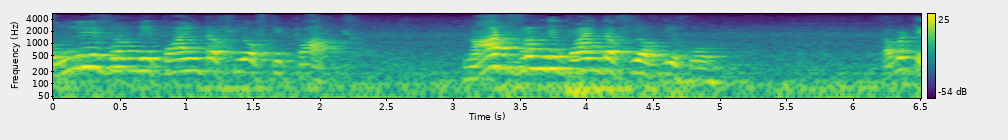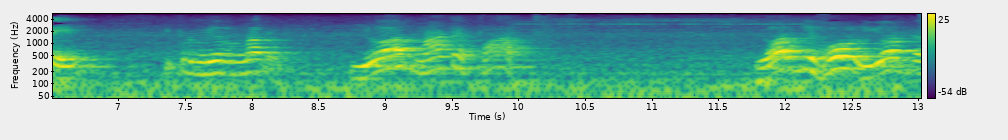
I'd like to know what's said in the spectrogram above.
only from the point of view of the part not from the point of view of the whole కాబట్టి ఇప్పుడు మీరున్నారు you are not a part you are the whole you are the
